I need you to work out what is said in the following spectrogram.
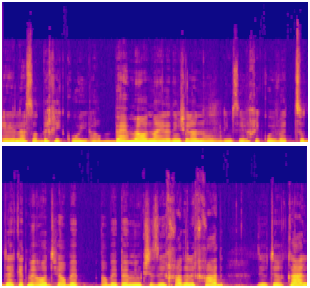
אה, לעשות בחיקוי. הרבה מאוד מהילדים שלנו עובדים סביב חיקוי, ואת צודקת מאוד שהרבה פעמים כשזה אחד על אחד, זה יותר קל.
